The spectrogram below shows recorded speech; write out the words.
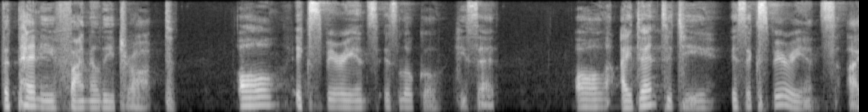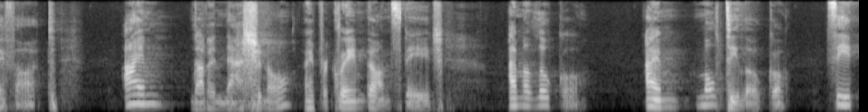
the penny finally dropped. All experience is local, he said. All identity is experience, I thought. I'm not a national, I proclaimed on stage. I'm a local. I'm multi local. See,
